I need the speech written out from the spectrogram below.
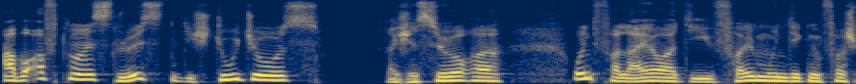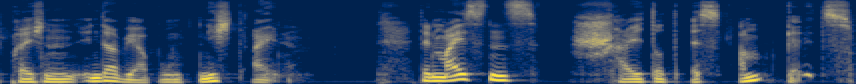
Aber oftmals lösten die Studios, Regisseure und Verleiher die vollmundigen Versprechen in der Werbung nicht ein. Denn meistens scheitert es am Geld.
